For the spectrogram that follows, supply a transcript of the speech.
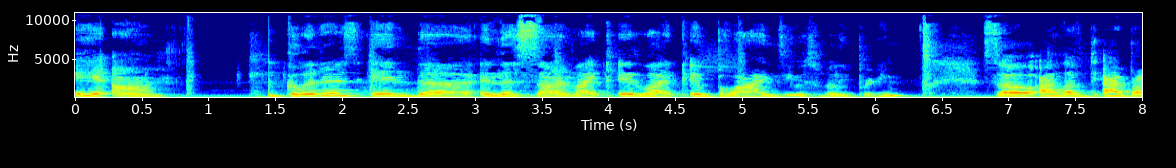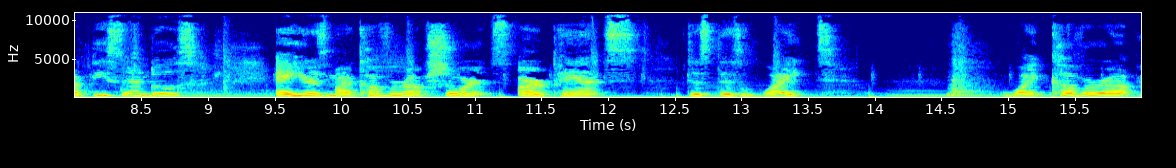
it, um, glitters in the in the sun like it like it blinds you it's really pretty so i love i brought these sandals and here's my cover up shorts or pants just this white white cover up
